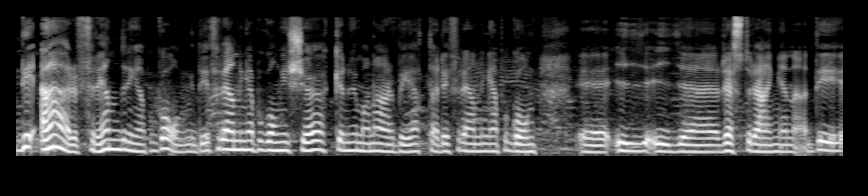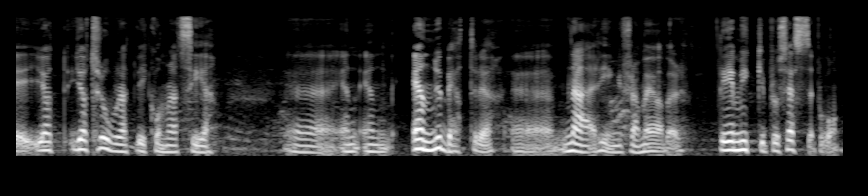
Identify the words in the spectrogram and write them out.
det är förändringar på gång. Det är förändringar på gång i köken, hur man arbetar. Det är förändringar på gång eh, i, i eh, restaurangerna. Det, jag, jag, tror att vi kommer att se eh, en, en ännu bättre eh, näring framöver. Det är mycket processer på gång.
